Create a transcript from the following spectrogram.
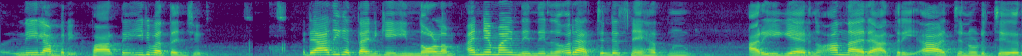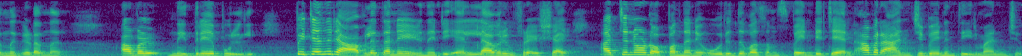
നീലാംബരി പാർട്ട് ഇരുപത്തഞ്ച്. രാധിക തനിക്ക് ഇന്നോളം അന്യമായി നിന്നിരുന്ന ഒരച്ഛന്റെ സ്നേഹം അറിയുകയായിരുന്നു. അന്ന് രാത്രി ആ അച്ഛനോട് ചേർന്ന് കിടന്ന് അവൾ നിദ്രയെ പുൽകി. പിറ്റേന്ന് രാവിലെ തന്നെ എഴുന്നേറ്റ് എല്ലാവരും ഫ്രഷായി അച്ഛനോടൊപ്പം തന്നെ ഒരു ദിവസം സ്പെൻഡ് ചെയ്യാൻ അവർ അഞ്ചു പേരും തീരുമാനിച്ചു.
